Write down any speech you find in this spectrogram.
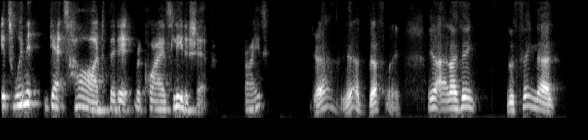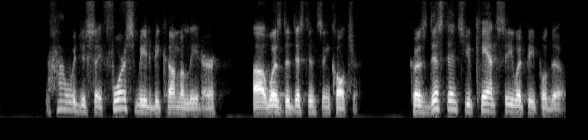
it's when it gets hard that it requires leadership right? Yeah, yeah, definitely. Yeah, and I think the thing that, how would you say, forced me to become a leader uh, was the distance in culture. Because distance, you can't see what people do.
